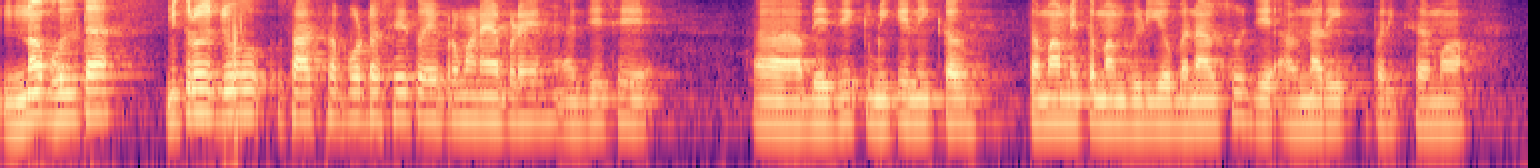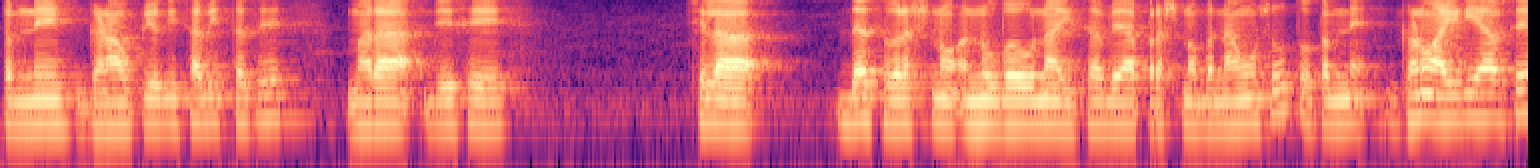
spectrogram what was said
ન ભૂલતા. મિત્રો, જો સાથ સપોર્ટ હશે તો એ પ્રમાણે આપણે જે છે બેઝિક મિકેનિકલ તમામે તમામ વીડિયો બનાવશું, જે આવનારી પરીક્ષામાં તમને ઘણા ઉપયોગી સાબિત થશે. મારા જે છે, છેલ્લા દસ વર્ષનો અનુભવના હિસાબે આ પ્રશ્નો બનાવું છું, તો તમને ઘણો આઈડિયા આવશે.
